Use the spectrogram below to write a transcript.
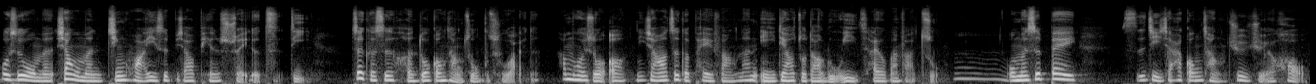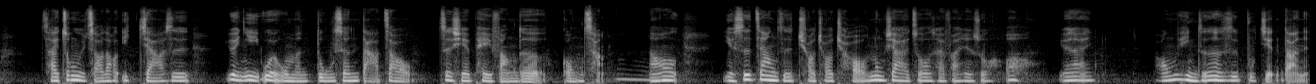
或是我们像我们精华液是比较偏水的质地，这个是很多工厂做不出来的。他们会说：“哦，你想要这个配方，那你一定要做到如意才有办法做。”嗯，我们是被十几家工厂拒绝后，才终于找到一家是愿意为我们独身打造这些配方的工厂。嗯、然后也是这样子敲敲敲弄下来之后，才发现说：“哦，原来。”保养品真的是不简单诶。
